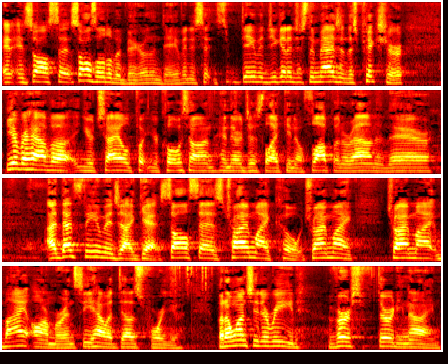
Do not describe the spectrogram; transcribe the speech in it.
And, and Saul said, Saul's a little bit bigger than David. He said, David, you got to just imagine this picture. You ever have a, your child put your clothes on and they're just like, you know, flopping around in there? I, that's the image I get. Saul says, try my coat, try my, try my, my armor and see how it does for you. But I want you to read verse 39.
